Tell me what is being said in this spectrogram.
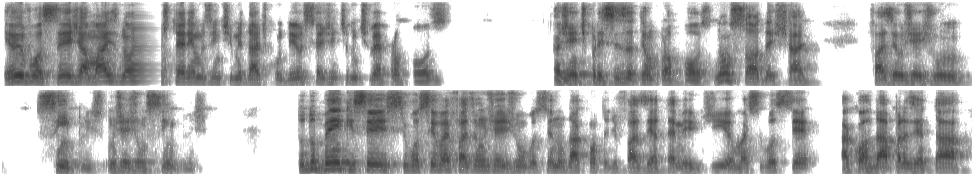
eu e você jamais nós teremos intimidade com Deus se a gente não tiver propósito. A gente precisa ter um propósito, não só deixar fazer o jejum simples, um jejum simples. Tudo bem que se, se você vai fazer um jejum, você não dá conta de fazer até meio-dia, mas se você acordar, apresentar,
